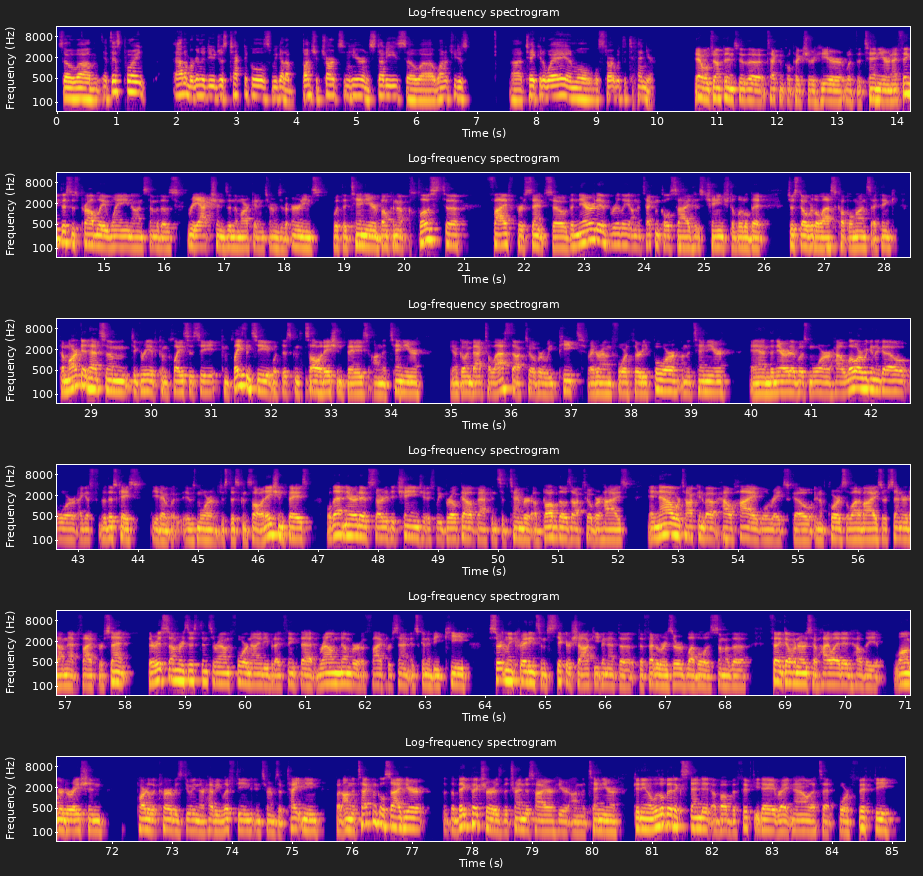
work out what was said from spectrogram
So um, at this point, Adam, we're going to do just technicals. We got a bunch of charts in here and studies. So uh, why don't you just uh, take it away, and we'll we'll start with the ten year. Yeah, we'll jump into the technical picture here with the 10 year. And I think this is probably weighing on some of those reactions in the market in terms of earnings with the 10 year bumping up close to 5%. So the narrative really on the technical side has changed a little bit just over the last couple months. I think the market had some degree of complacency complacency with this consolidation phase on the 10 year. You know, going back to last October, we peaked right around 434 on the 10 year. And the narrative was more how low are we going to go? Or I guess for this case, you know, it was more of just this consolidation phase. Well, that narrative started to change as we broke out back in September above those October highs. And now we're talking about how high will rates go. And of course, a lot of eyes are centered on that 5%. There is some resistance around 490, but I think that round number of 5% is going to be key. Certainly creating some sticker shock, even at the, the Federal Reserve level, as some of the Fed governors have highlighted how the longer duration part of the curve is doing their heavy lifting in terms of tightening. But on the technical side here, the big picture is the trend is higher here on the 10 year, getting a little bit extended above the 50 day right now. That's at 450.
